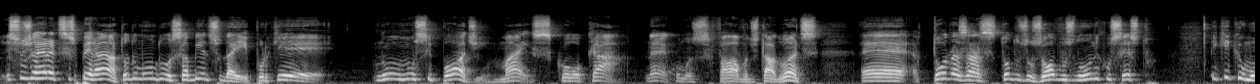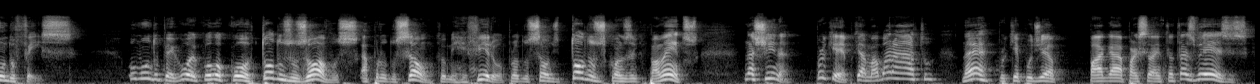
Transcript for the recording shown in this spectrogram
Isso já era de se esperar, todo mundo sabia disso daí, porque não, não se pode mais colocar né, como se falava o ditado antes, é, todas as, todos os ovos no único cesto. E o que, que o mundo fez? O mundo pegou e colocou todos os ovos, a produção, que eu me refiro, a produção de todos os equipamentos, na China. Por quê? Porque é mais barato, né? Porque podia pagar parcelar em tantas vezes.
